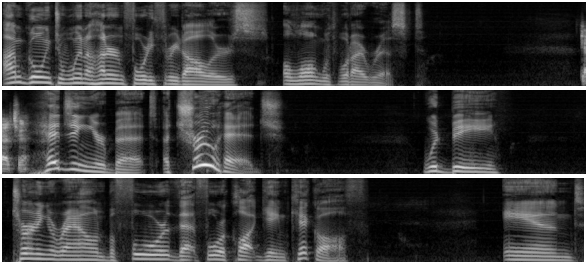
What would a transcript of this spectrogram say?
I'm going to win $143 along with what I risked. Gotcha. Hedging your bet, a true hedge, would be turning around before that four o'clock game kickoff and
